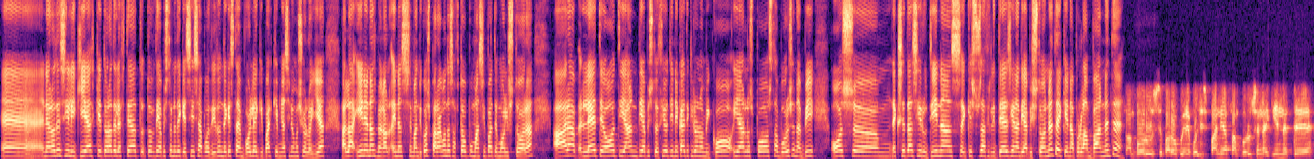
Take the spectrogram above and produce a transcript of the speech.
ε, νεαρότερη ηλικίας και τώρα τελευταία το, το διαπιστώνετε και εσείς, αποδίδονται και στα εμβόλια και υπάρχει και μια συνωμοσιολογία. Αλλά είναι ένας ένας σημαντικός παράγοντας αυτό που μας είπατε μόλις τώρα. Άρα, λέτε ότι αν διαπιστωθεί ότι είναι κάτι κληρονομικό ή άλλος πώς θα μπορούσε να μπει ως ε, εξέταση ρουτίνας και στους αθλητές για να διαπιστώνεται και να προλαμβάνεται. Θα μπορούσε, παρόλο που είναι πολύ πολύ σπάνια θα μπορούσε να γίνεται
